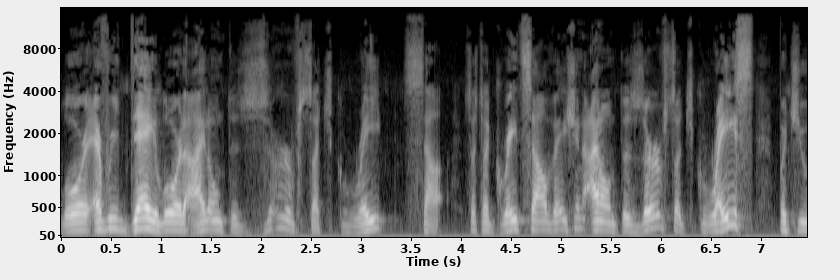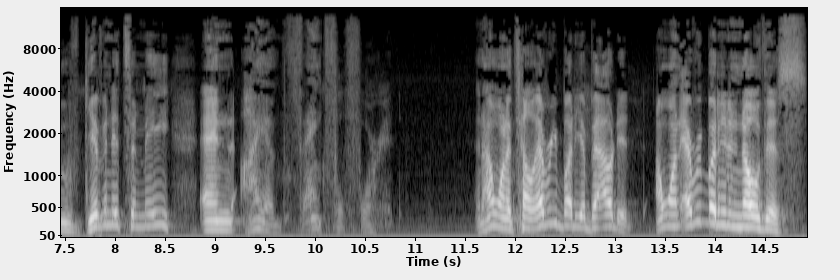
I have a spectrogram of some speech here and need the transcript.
Lord, every day, Lord, I don't deserve such great salvation such a great salvation. I don't deserve such grace, but you've given it to me, and I am thankful for it. And I want to tell everybody about it. I want everybody to know this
